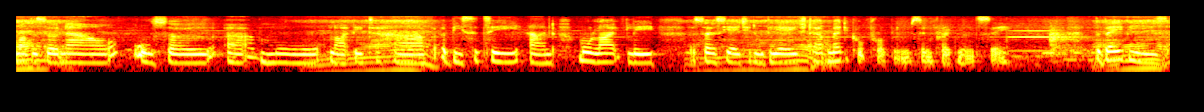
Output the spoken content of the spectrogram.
Mothers are now also uh, more likely to have obesity and more likely associated with the age to have medical problems in pregnancy. The babies,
